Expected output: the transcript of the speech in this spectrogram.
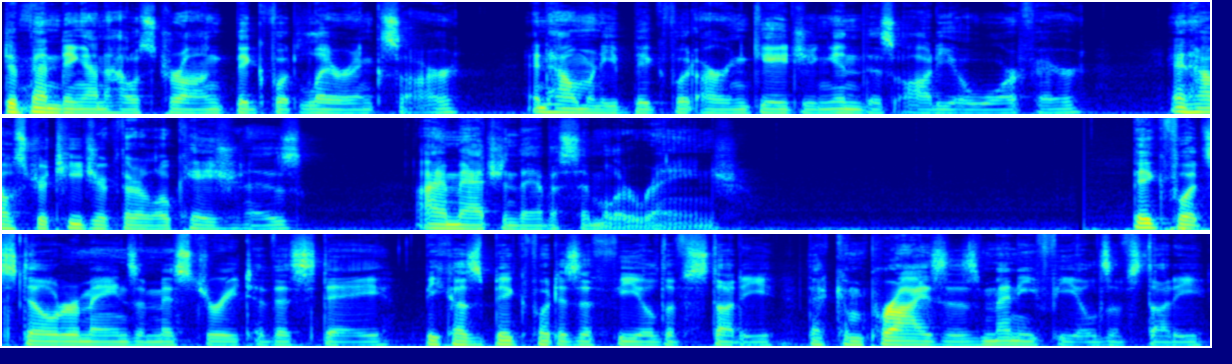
Depending on how strong Bigfoot larynx are, and how many Bigfoot are engaging in this audio warfare, and how strategic their location is, I imagine they have a similar range. Bigfoot still remains a mystery to this day because Bigfoot is a field of study that comprises many fields of study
